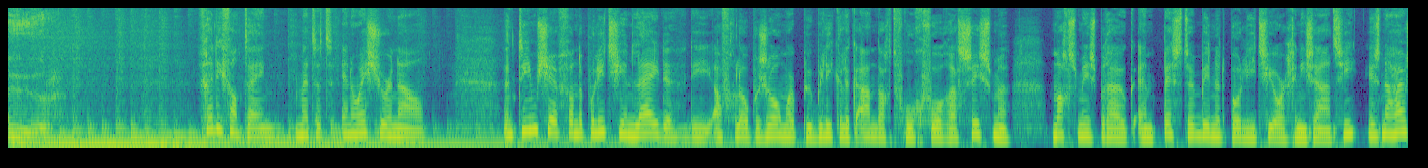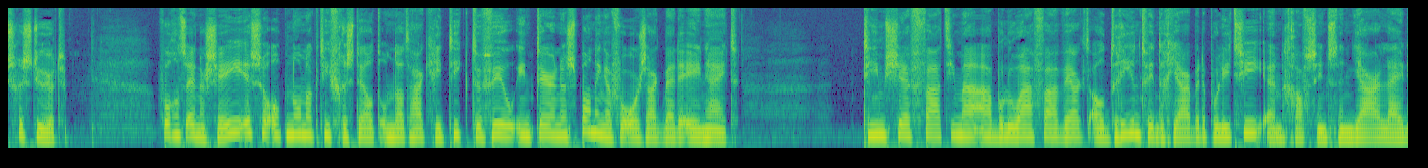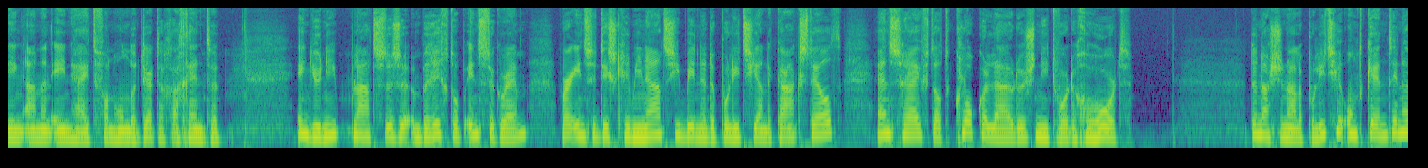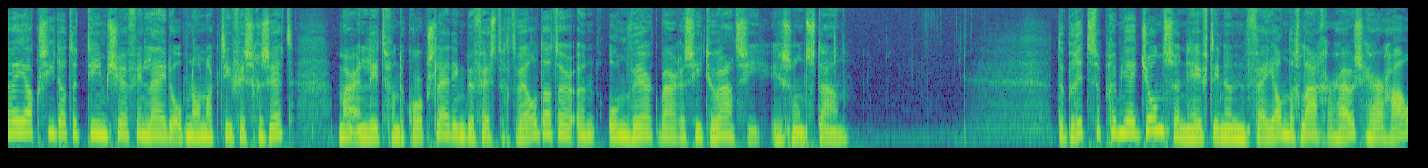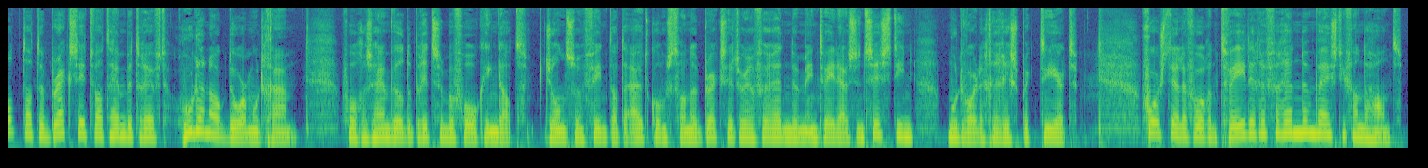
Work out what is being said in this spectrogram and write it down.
uur. Freddy van Tijn met het NOS-journaal. Een teamchef van de politie in Leiden... die afgelopen zomer publiekelijk aandacht vroeg voor racisme... machtsmisbruik en pesten binnen de politieorganisatie... is naar huis gestuurd. Volgens NRC is ze op non-actief gesteld... omdat haar kritiek te veel interne spanningen veroorzaakt bij de eenheid... Teamchef Fatima Aboulouafa werkt al 23 jaar bij de politie... en gaf sinds een jaar leiding aan een eenheid van 130 agenten. In juni plaatste ze een bericht op Instagram... waarin ze discriminatie binnen de politie aan de kaak stelt... en schrijft dat klokkenluiders niet worden gehoord. De nationale politie ontkent in een reactie dat de teamchef in Leiden op non-actief is gezet. Maar een lid van de korpsleiding bevestigt wel dat er een onwerkbare situatie is ontstaan. De Britse premier Johnson heeft in een vijandig lagerhuis herhaald dat de brexit wat hem betreft hoe dan ook door moet gaan. Volgens hem wil de Britse bevolking dat. Johnson vindt dat de uitkomst van het brexit-referendum in 2016 moet worden gerespecteerd. Voorstellen voor een tweede referendum wijst hij van de hand.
